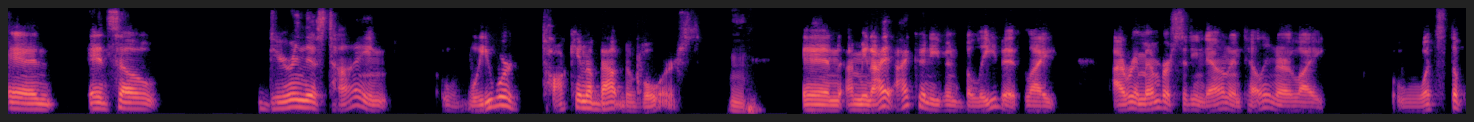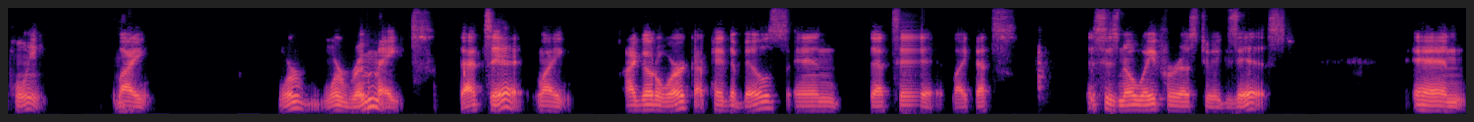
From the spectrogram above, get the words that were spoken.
and and so during this time we were talking about divorce hmm. and i mean i i couldn't even believe it like i remember sitting down and telling her like what's the point like we're we're roommates. That's it. Like I go to work, I pay the bills, and that's it. Like that's this is no way for us to exist. And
